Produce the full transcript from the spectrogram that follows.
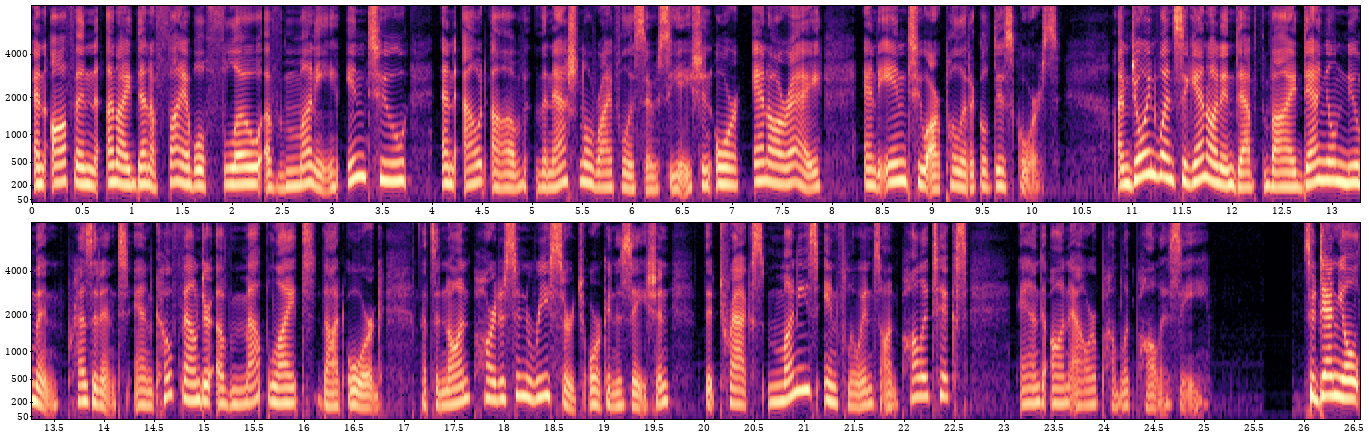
and often unidentifiable flow of money into and out of the National Rifle Association, or NRA, and into our political discourse. I'm joined once again on In Depth by Daniel Newman, president and co founder of MapLight.org. That's a nonpartisan research organization that tracks money's influence on politics and on our public policy. So, Daniel,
